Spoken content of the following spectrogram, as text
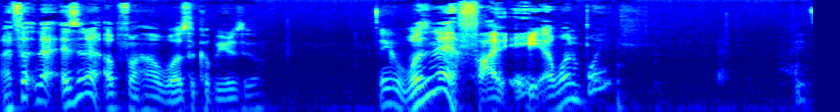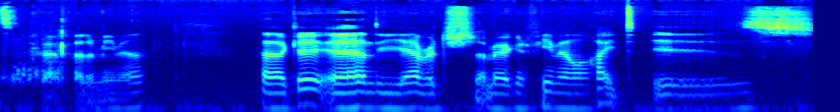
I thought that isn't it up from how it was a couple years ago? I think wasn't it five eight at one point? Beats the crap out of me, man. Okay, and the average American female height is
